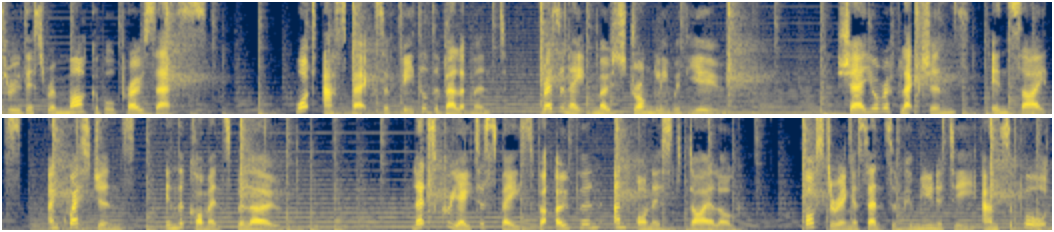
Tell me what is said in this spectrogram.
through this remarkable process? What aspects of fetal development resonate most strongly with you? Share your reflections, insights, and questions in the comments below. Let's create a space for open and honest dialogue fostering a sense of community and support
